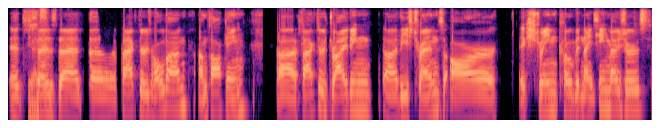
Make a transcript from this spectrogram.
it Yes. says that the factors. Hold on, I'm talking. Uh, factors driving uh, these trends are extreme COVID 19 measures,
